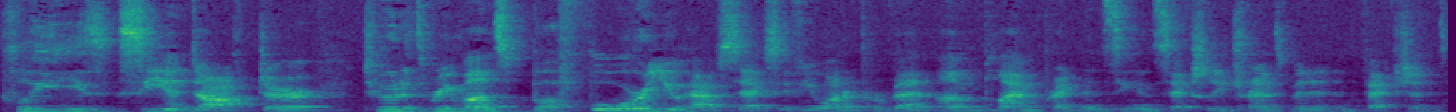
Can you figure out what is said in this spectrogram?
please see a doctor two to three months before you have sex if you want to prevent unplanned pregnancy and sexually transmitted infections.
